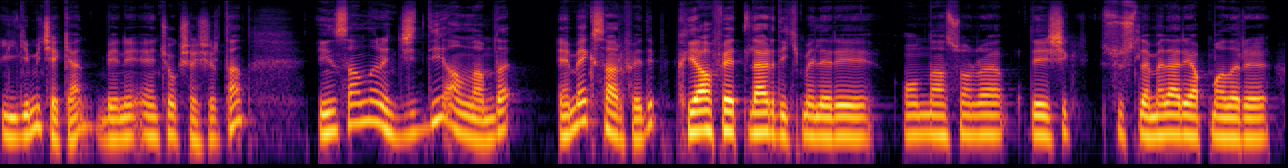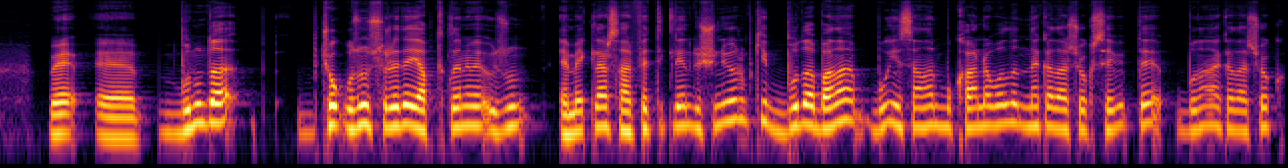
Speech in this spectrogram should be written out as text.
ilgimi çeken, beni en çok şaşırtan insanların ciddi anlamda emek sarf edip kıyafetler dikmeleri, ondan sonra değişik süslemeler yapmaları ve e, bunu da çok uzun sürede yaptıklarını ve uzun emekler sarf ettiklerini düşünüyorum ki bu da bana bu insanların bu karnavalı ne kadar çok sevip de buna ne kadar çok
